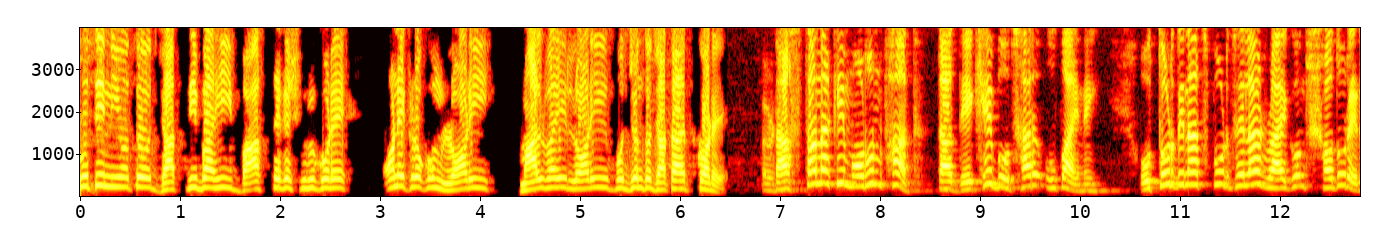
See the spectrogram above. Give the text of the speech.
প্রতিনিয়ত যাত্রীবাহী বাস থেকে শুরু করে অনেক রকম লরি, মালবাহী লরি পর্যন্ত যাতায়াত করে। রাস্তা নাকি মরণ ফাঁদ, তা দেখে বোঝার উপায় নেই। উত্তর দিনাজপুর জেলার রায়গঞ্জ সদরের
